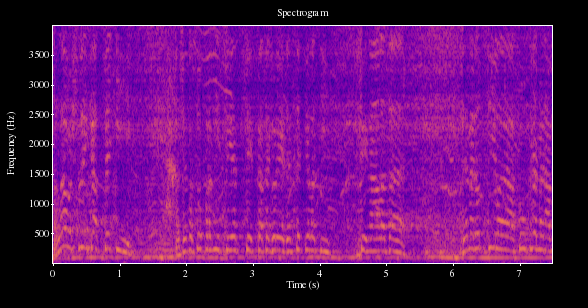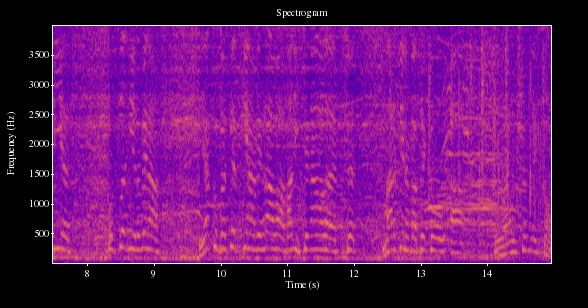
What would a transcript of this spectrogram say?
Leo Šlinka třetí. Takže to jsou první tři jezdci v kategorii desetiletí v finále B. Jdeme do cíle a koukneme na výjezd. Poslední rovina. Jakub Vesecký nám vyhrává malý finále před Martinem Vařekou a Leošem Linkou.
